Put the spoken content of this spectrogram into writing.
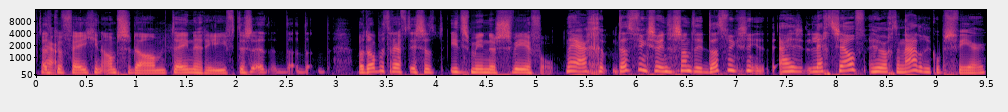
Het cafeetje in Amsterdam. Tenerife. Dus het- wat dat betreft is het iets minder sfeervol. Nou ja, dat vind ik zo interessant. Dat vind ik hij legt zelf heel erg de nadruk op sfeer.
